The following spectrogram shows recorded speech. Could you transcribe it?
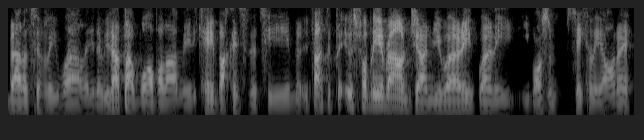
relatively well. You know, he'd had that wobble and then he came back into the team. In fact, it was probably around January when he, he wasn't particularly on it.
